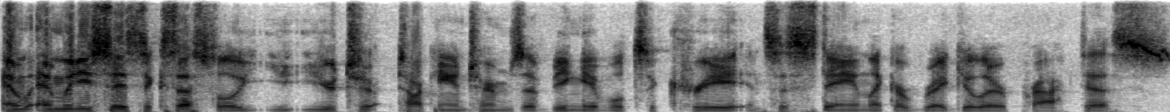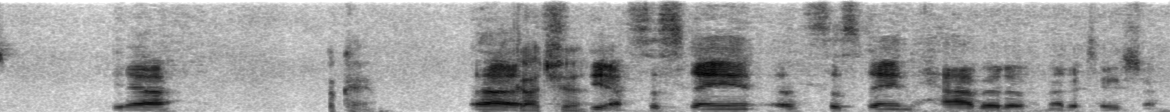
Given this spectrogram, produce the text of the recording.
And, and when you say successful, you, you're t- talking in terms of being able to create and sustain like a regular practice. Yeah. Okay. Uh, Gotcha. Yeah, sustain a sustained habit of meditation.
